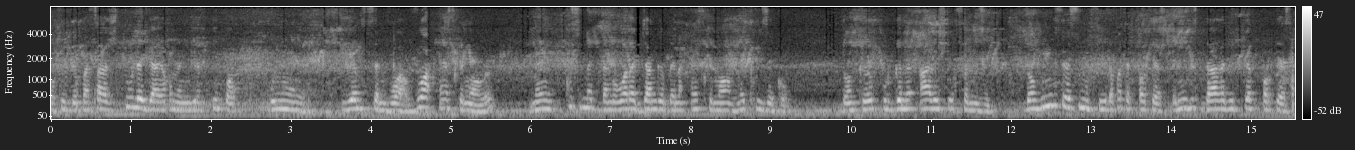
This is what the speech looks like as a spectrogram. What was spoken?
au fil de passage tous les gars yoo xam ne ñu hip hop bu ñu yem si voix voix instrument la mais ku si nekk da nga war a jàng instrument maîtriser donc pour gën a enrichir sa musique. Donc bu ñu gisee suñu fii dafa teg orchestre dañuy gis daara ji teg orchestre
